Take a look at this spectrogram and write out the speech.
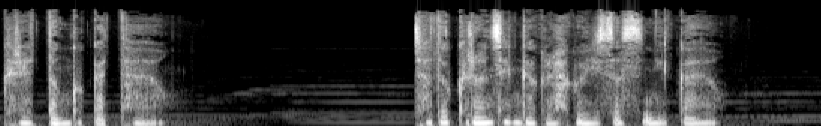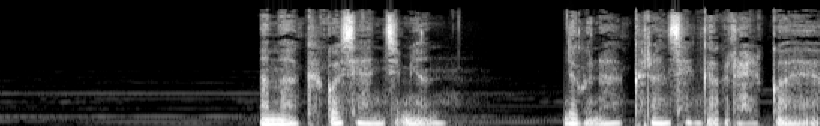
그랬던 것 같아요. 저도 그런 생각을 하고 있었으니까요. 아마 그곳에 앉으면 누구나 그런 생각을 할 거예요.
